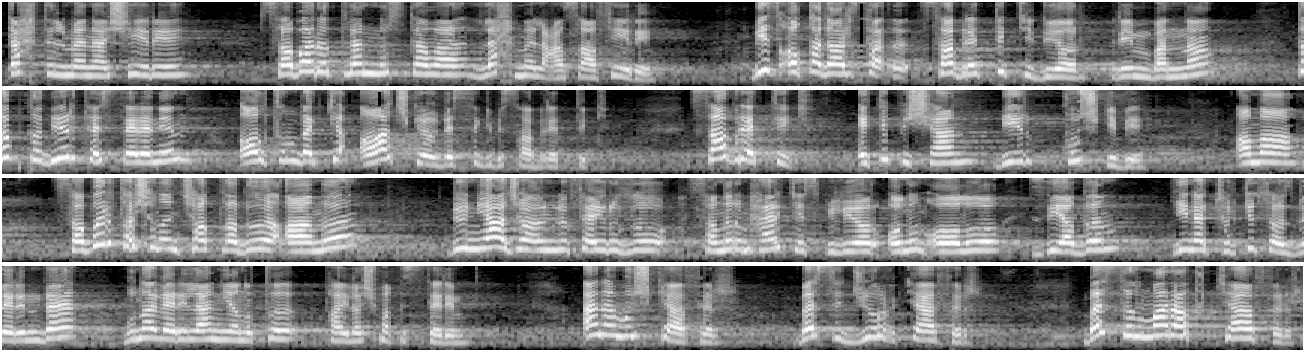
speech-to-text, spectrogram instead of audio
tahtil menaşiri sabarat len nustava lahmel asafiri. Biz o kadar sa- sabrettik ki diyor Rimbanna. Tıpkı bir testerenin altındaki ağaç gövdesi gibi sabrettik. Sabrettik eti pişen bir kuş gibi. Ama sabır taşının çatladığı anı dünyaca ünlü Feyruz'u sanırım herkes biliyor. Onun oğlu Ziyad'ın yine türkü sözlerinde buna verilen yanıtı paylaşmak isterim. Ana muş kafir, bes cu' kafir, bes المرض كافر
